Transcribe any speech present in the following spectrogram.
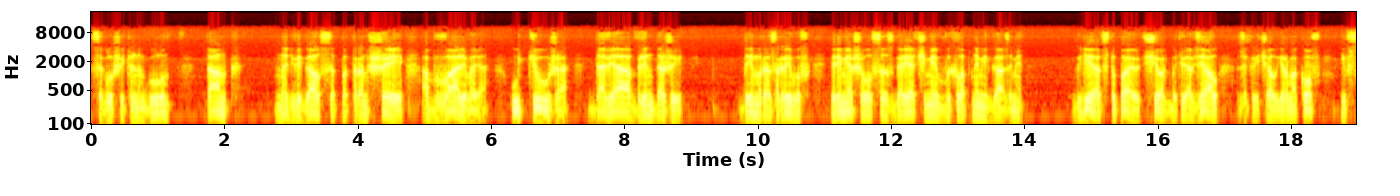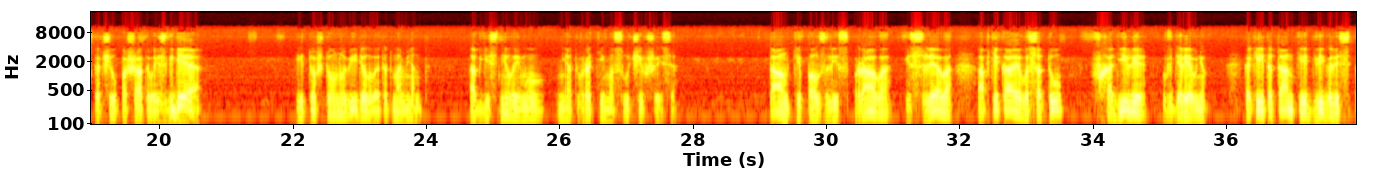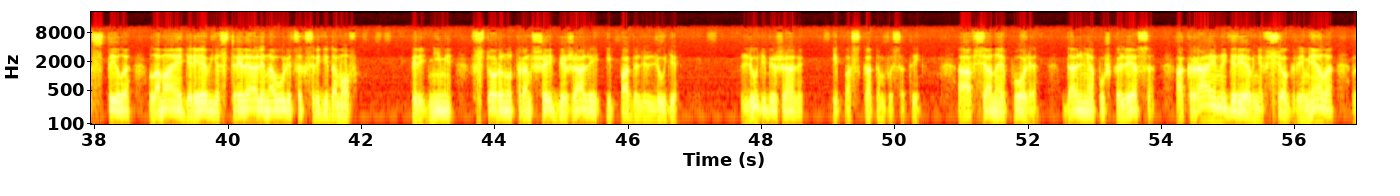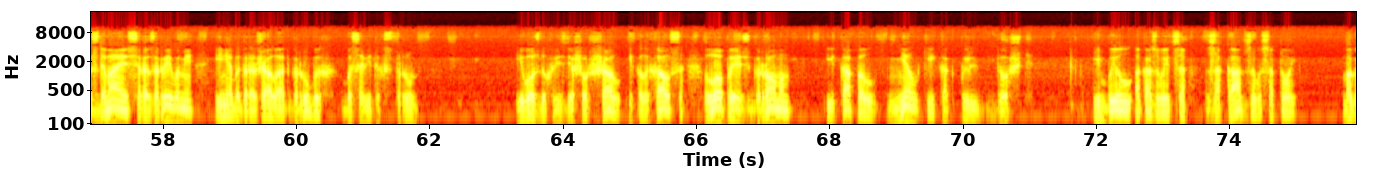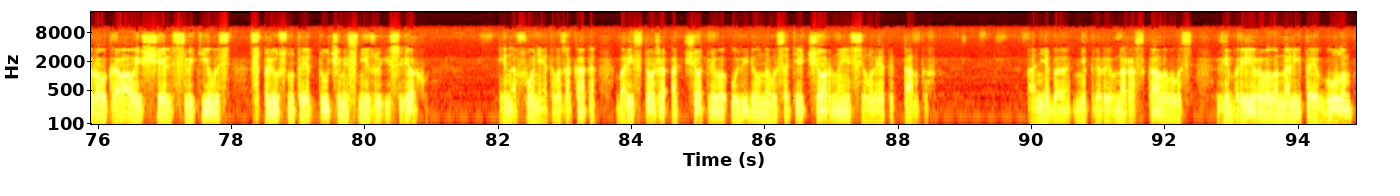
С оглушительным гулом танк надвигался по траншеи, обваливая, утюжа, давя блиндажи. Дым разрывов перемешивался с горячими выхлопными газами. «Где отступают? Черт бы тебя взял!» — закричал Ермаков и вскочил, пошатываясь. «Где?» И то, что он увидел в этот момент, объяснило ему неотвратимо случившееся. Танки ползли справа и слева, обтекая высоту, входили в деревню. Какие-то танки двигались с тыла, ломая деревья, стреляли на улицах среди домов. Перед ними – в сторону траншей бежали и падали люди. Люди бежали и по скатам высоты. А овсяное поле, дальняя опушка леса, окраины деревни все гремело, вздымаясь разрывами, и небо дрожало от грубых басовитых струн. И воздух везде шуршал и колыхался, лопаясь громом, и капал мелкий, как пыль, дождь. И был, оказывается, закат за высотой. Багрово-кровавая щель светилась, сплюснутая тучами снизу и сверху. И на фоне этого заката Борис тоже отчетливо увидел на высоте черные силуэты танков. А небо непрерывно раскалывалось, вибрировало, налитое гулом,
